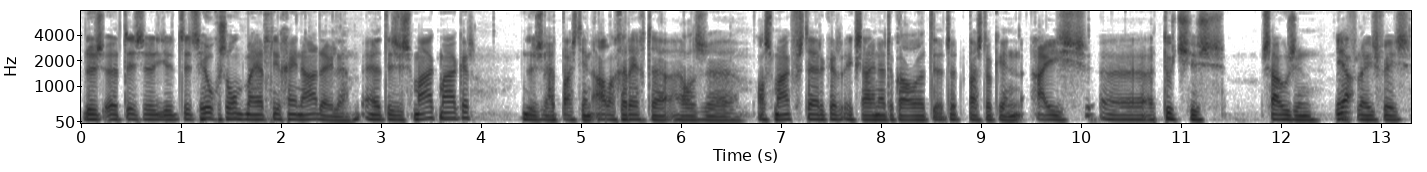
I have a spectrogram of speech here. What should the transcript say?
Dus het is, eh, het is heel gezond, maar je hebt geen nadelen. Het is een smaakmaker. Dus hij past in alle gerechten als, als smaakversterker. Ik zei net ook al, het, het past ook in ijs, uh, toetjes, sauzen, ja. vlees, vis.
